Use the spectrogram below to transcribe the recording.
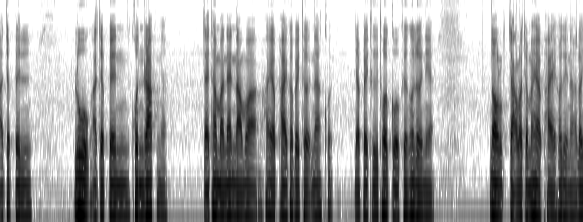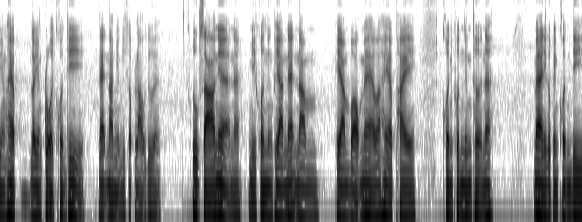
อาจจะเป็นลูก อาจจะเป็นคนรักนะแต่ถ้ามาแนะนำว่าให้อภัยก็ไปเถอะนะ อย่าไปถือโทษโกรธเคืองเขาเลยเนี่ย นอกจากเราจะไม่ให้อภัยเขาด้วยนะ เรายังให้เรายังโกรธคนที่แนะนำอย่างนี้กับเราด้วย ลูกสาวเนี่ยนะมีคนหนึ่งพยายามแนะนำพยายามบอกแม่ว่าให้อภัยคนคนหนึ่งเถอะนะ แม่นี่ก็เป็นคนดี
